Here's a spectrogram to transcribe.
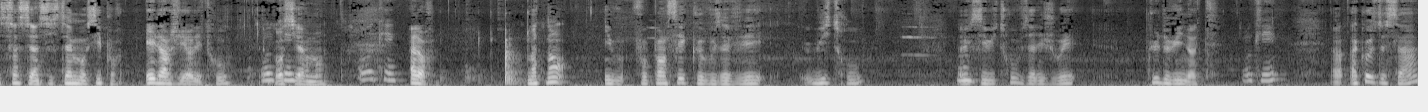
Ça, c'est un système aussi pour élargir les trous grossièrement. Alors, maintenant, il faut penser que vous avez 8 trous. Avec Mm. ces 8 trous, vous allez jouer plus de 8 notes. Ok. Alors, à cause de ça,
